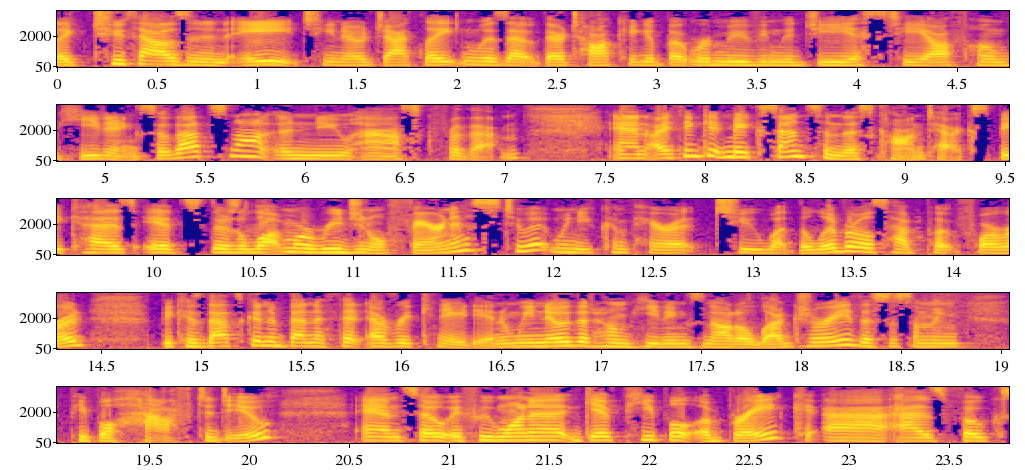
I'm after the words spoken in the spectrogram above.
like 2008, you know, Jack Layton was out there talking about removing the GST off home heating. So that's not a new ask for them. And I think it makes sense in this context because it's there's a lot more regional fairness to it when you compare it to what the Liberals have put forward because that's going to benefit every Canadian. And we know that home heating is not a luxury. This is something people have to do. And so if we want to give people a break uh, as folks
